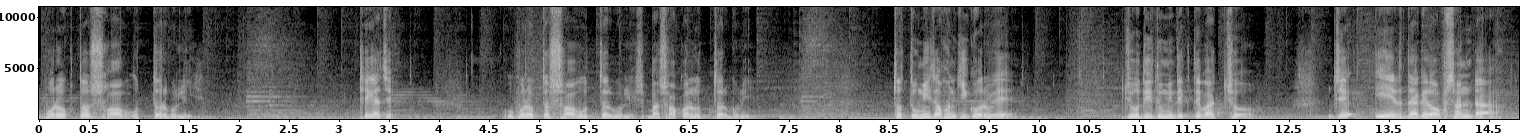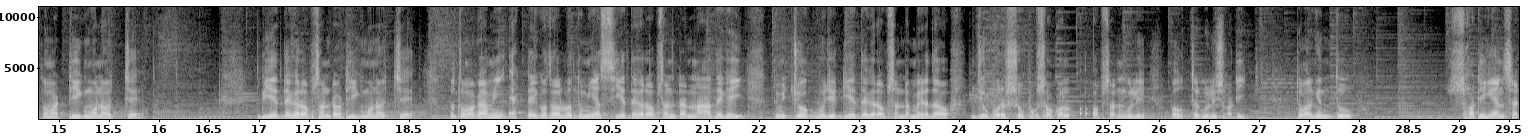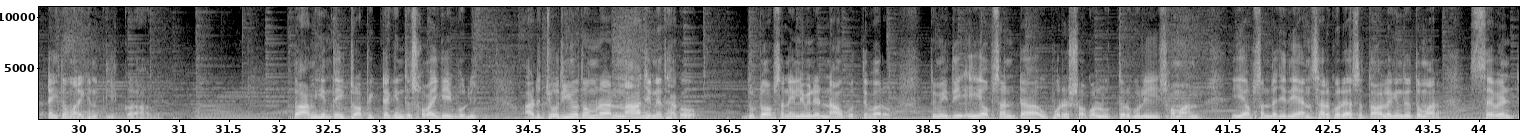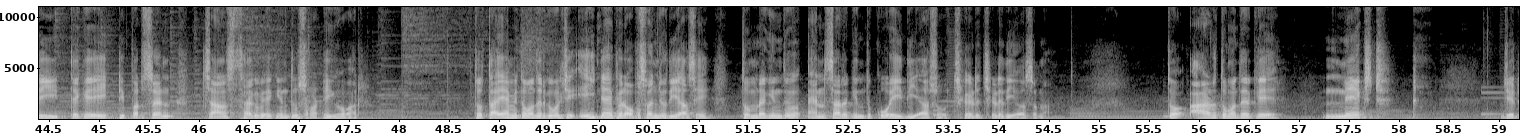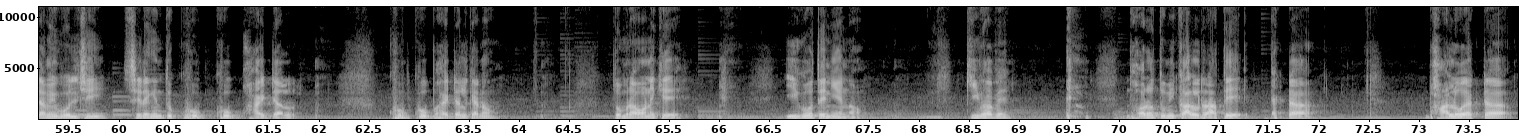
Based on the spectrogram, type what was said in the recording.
উপরোক্ত সব উত্তরগুলি। ঠিক আছে? উপরোক্ত সব উত্তরগুলি বা সকল উত্তরগুলি। তো তুমি তখন কি করবে? যদি তুমি দেখতে পাচ্ছ যে এর দাগের অপশানটা তোমার ঠিক মনে হচ্ছে বিয়ের দাগের অপশানটাও ঠিক মনে হচ্ছে, তো তোমাকে আমি একটাই কথা বলব, তুমি আর সি এর দাগের অপশানটা না দেখেই তুমি চোখ বুঝে ডি এর দাগের অপশানটা মেরে দাও যে উপরের সকল অপশানগুলি বা উত্তরগুলি সঠিক। তোমার কিন্তু সঠিক অ্যান্সারটাই তোমার এখানে ক্লিক করা হবে। তো আমি কিন্তু এই টপিকটা কিন্তু সবাইকেই বলি আর যদিও তোমরা না জেনে থাকো, দুটো অপশান এলিমিনেট নাও করতে পারো। তুমি যদি এই অপশানটা উপরের সকল উত্তরগুলি সমান, এই অপশানটা যদি অ্যান্সার করে আসো, তাহলে কিন্তু তোমার সেভেন্টি থেকে এইট্টি পারসেন্ট চান্স থাকবে কিন্তু সঠিক হওয়ার। তো তাই আমি তোমাদেরকে বলছি, এই টাইপের অপশান যদি আসে, তোমরা কিন্তু অ্যান্সার কিন্তু করেই দিয়ে আসো, ছেড়ে ছেড়ে দিয়ে আসো না। তো আর তোমাদেরকে নেক্সট যেটা আমি বলছি, সেটা কিন্তু খুব খুব ভাইটাল খুব খুব ভাইটাল কেন? তোমরা অনেকে ইগোতে নিয়ে নাও। কীভাবে? ধরো তুমি কাল রাতে একটা ভালো একটা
